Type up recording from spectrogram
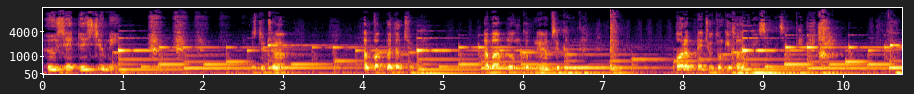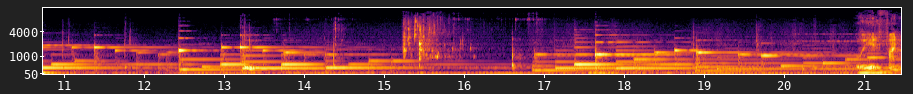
Who said this to me? Mister Trump अब वक्त बदल चुका है अब आप लोगों को अपने आप से कमतर और अपने जूतों की खाद नहीं समझ सकते ओ इरफान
